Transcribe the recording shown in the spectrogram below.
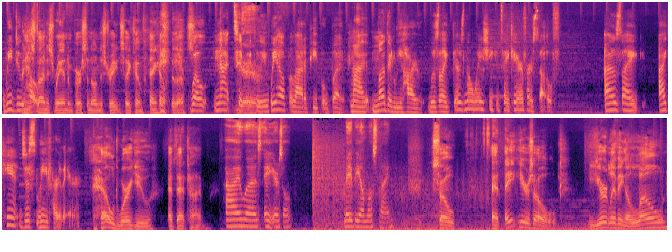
We do When you just help. find this random person on the street and say, "Come hang out with us." Well, not typically. We help a lot of people, but my motherly heart was like, there's no way she could take care of herself. I was like, I can't just leave her there. How old were you at that time? I was eight years old, maybe almost nine. So, at eight years old, you're living alone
